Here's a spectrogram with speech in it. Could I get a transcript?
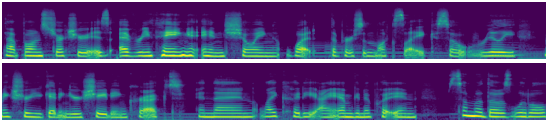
That bone structure is everything in showing what the person looks like. So really make sure you're getting your shading correct. And then like Hoodie, I am going to put in some of those little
